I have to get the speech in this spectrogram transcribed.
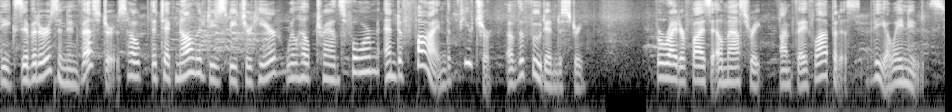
The exhibitors and investors hope the technologies featured here will help transform and define the future of the food industry. For writer Faiza Elmasry, I'm Faith Lapidus, VOA News.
